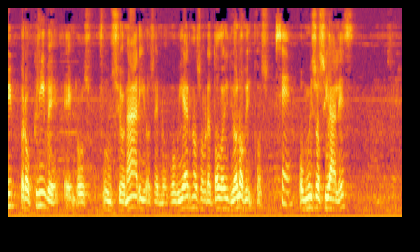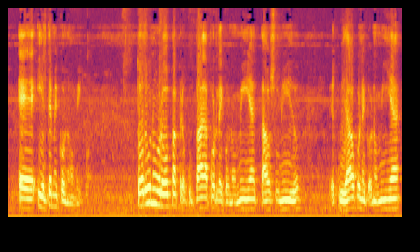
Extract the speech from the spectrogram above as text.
muy proclive en los funcionarios, en los gobiernos, sobre todo ideológicos o muy sociales, eh, y el tema económico. Toda una Europa preocupada por la economía, Estados Unidos, eh, cuidado con la economía,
